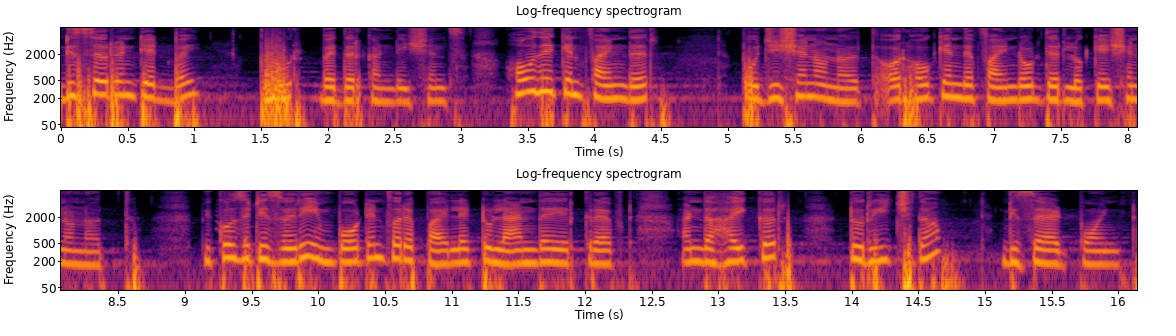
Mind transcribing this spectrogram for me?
disoriented by poor weather conditions. How they can find their position on earth, or how can they find out their location on earth? Because it is very important for a pilot to land the aircraft and the hiker to reach the desired point.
